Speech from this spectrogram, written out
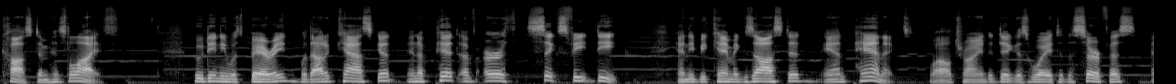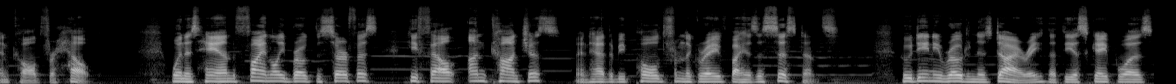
cost him his life. Houdini was buried without a casket in a pit of earth six feet deep, and he became exhausted and panicked while trying to dig his way to the surface and called for help. When his hand finally broke the surface, he fell unconscious and had to be pulled from the grave by his assistants. Houdini wrote in his diary that the escape was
